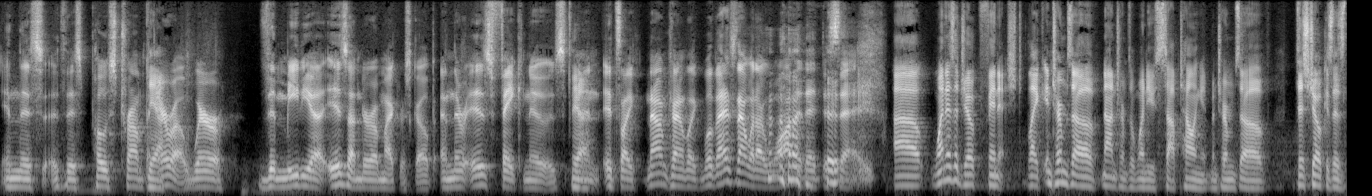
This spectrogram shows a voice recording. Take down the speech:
in this this post-Trump Yeah. era where the media is under a microscope and there is fake news Yeah. and it's like now I'm kind of like, well, that's not what I wanted it to say. Uh, when is a joke finished? Like in terms of not in terms of when do you stop telling it, but in terms of this joke is as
